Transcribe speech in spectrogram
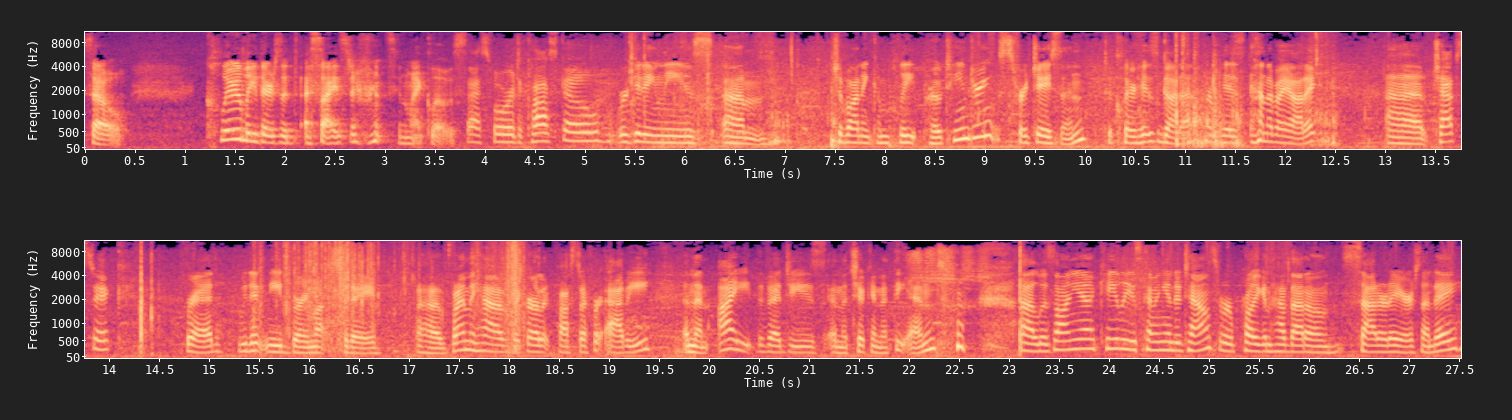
So clearly there's a, a, size difference in my clothes. Fast forward to Costco, we're getting these um, Chobani Complete protein drinks for Jason to clear his gut up from his antibiotic. Uh, chapstick, bread. We didn't need very much today. Uh, finally have the garlic pasta for Abby, and then I eat the veggies and the chicken at the end. uh, lasagna, Kaylee is coming into town, so we're probably gonna have that on Saturday or Sunday.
